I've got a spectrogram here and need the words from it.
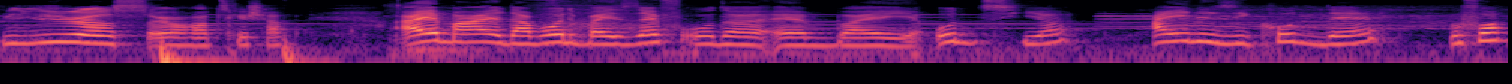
Yes, er hat's geschafft. Einmal, da wurde bei Sef oder ähm, bei uns hier eine Sekunde, bevor,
